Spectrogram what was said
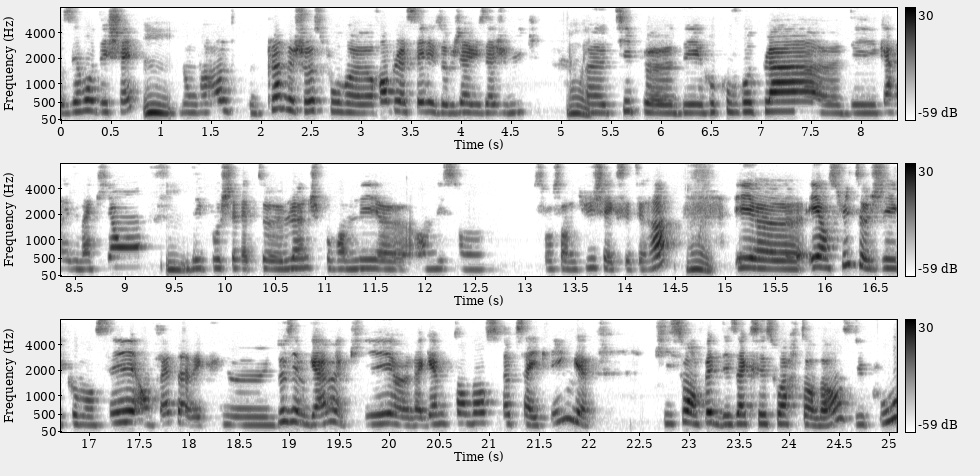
zéro déchet. Mm. Donc, vraiment plein de choses pour remplacer les objets à usage unique. type des recouvre-plats, des carrés démaquillants, mm. des pochettes lunch pour emmener, emmener son, son sandwich, etc. Et, euh, et, ensuite, j'ai commencé en fait avec une, deuxième gamme qui est euh, la gamme tendance upcycling, qui sont en fait des accessoires tendance du coup,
